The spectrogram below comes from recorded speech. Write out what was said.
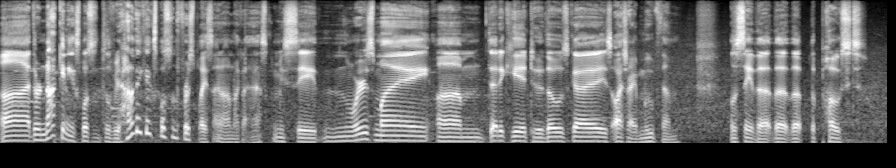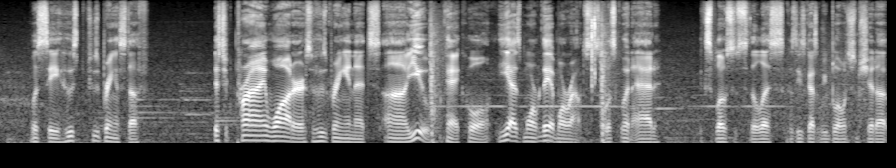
Uh, they're not getting explosive delivery. How do they get explosives in the first place? I know, I'm not gonna ask. Let me see. Where's my um dedicated to those guys? Oh, sorry, I moved them. Let's say the the the, the post. Let's see who's who's bringing stuff. District Prime Water. So who's bringing it? Uh, you. Okay, cool. He has more. They have more routes. So let's go ahead and add explosives to the list because these guys will be blowing some shit up.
